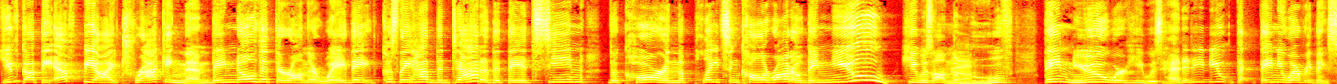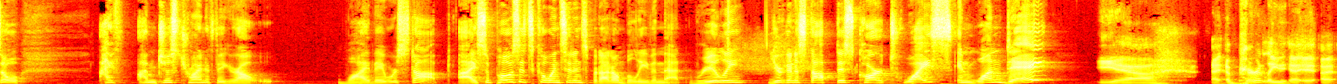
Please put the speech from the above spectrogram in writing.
you've got the FBI tracking them. They know that they're on their way. They because they had the data that they had seen the car and the plates in Colorado. They knew he was on the yeah. move. They knew where he was headed. He knew they knew everything. So I I'm just trying to figure out why they were stopped. I suppose it's coincidence, but I don't believe in that. Really? You're going to stop this car twice in one day? Yeah apparently I,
